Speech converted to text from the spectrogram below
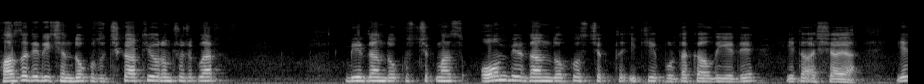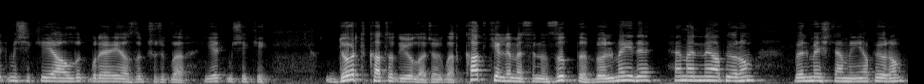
Fazla dediği için 9'u çıkartıyorum çocuklar. 1'den 9 çıkmaz. 11'den 9 çıktı. 2 burada kaldı 7. 7 aşağıya. 72'yi aldık buraya yazdık çocuklar. 72. 4 katı diyorlar çocuklar. Kat kelimesinin zıttı bölmeydi. Hemen ne yapıyorum? Bölme işlemini yapıyorum.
